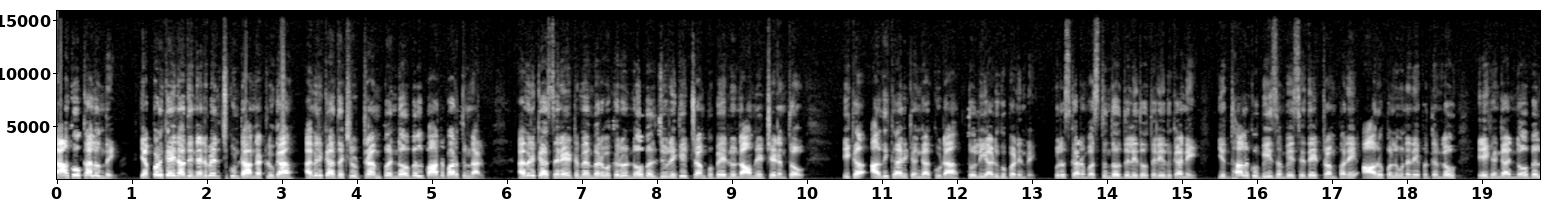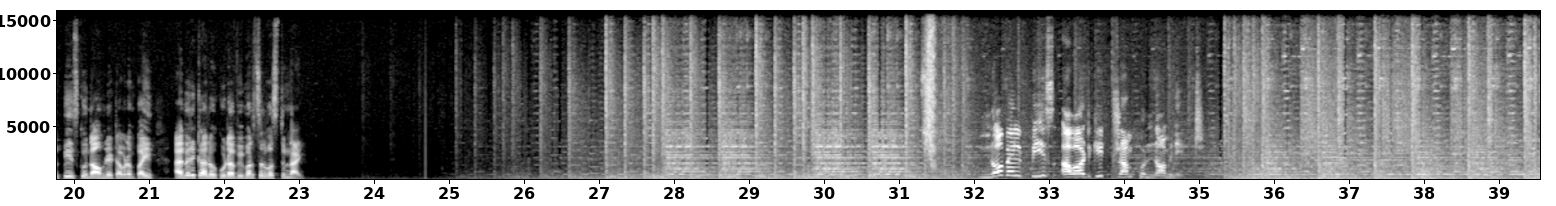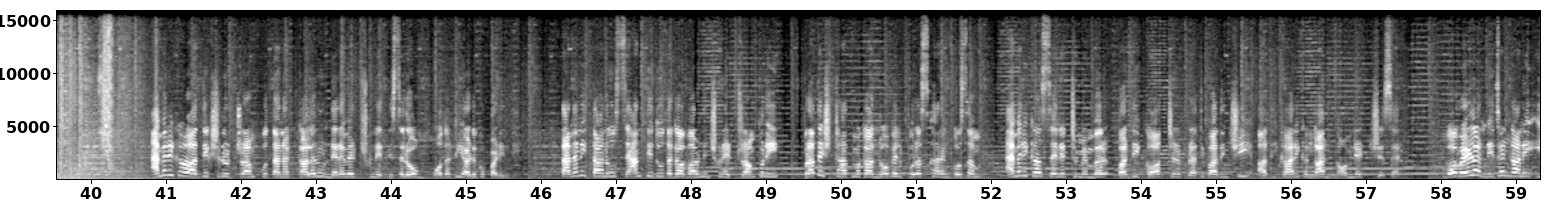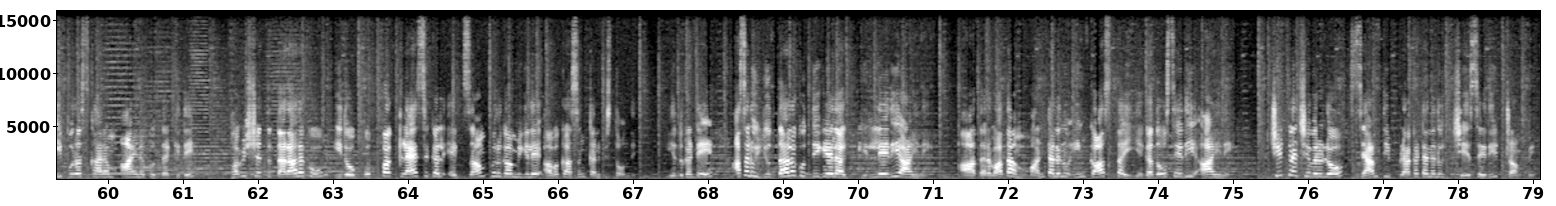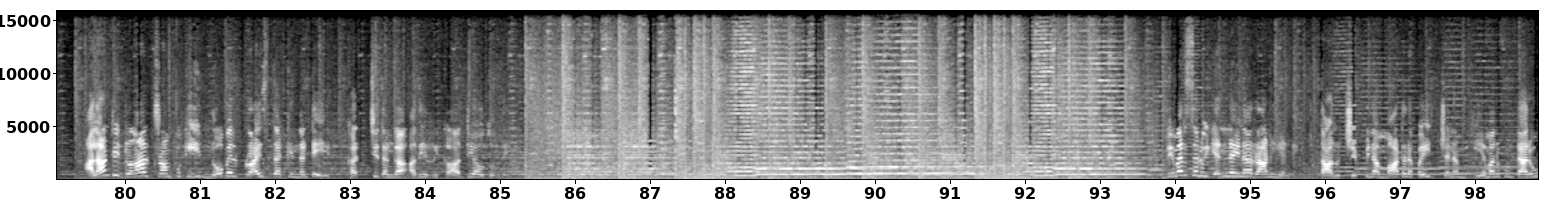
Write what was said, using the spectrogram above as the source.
నాకో కలుంది. ఎప్పటికైనా అది నెరవేర్చుకుంటా అన్నట్లుగా అమెరికా అధ్యక్షుడు ట్రంప్ నోబెల్ పాట పాడుతున్నారు. అమెరికా సెనేట్ మెంబర్ ఒకరు నోబెల్ జ్యూరీకి ట్రంప్ పేరును నామినేట్ చేయడంతో ఇక అధికారికంగా కూడా తొలి అడుగుపడింది పురస్కారం వస్తుందో తెలియదో తెలియదు కానీ యుద్ధాలకు బీజం వేసేదే ట్రంప్ అనే ఆరోపణలు ఉన్న నేపథ్యంలో ఏకంగా నోబెల్ పీస్కు నామినేట్ అవడంపై అమెరికాలో కూడా విమర్శలు వస్తున్నాయి. నోబెల్ పీస్ అవార్డుకి ట్రంప్ నామినేట్. అమెరికా అధ్యక్షుడు ట్రంప్ తన కలను నెరవేర్చుకునే దిశలో మొదటి అడుగు పడింది. తనని తాను శాంతి దూతగా వర్ణించుకునే ట్రంప్ని ప్రతిష్టాత్మక నోబెల్ పురస్కారం కోసం America senate member Buddy Carter ప్రతిపాదించి అధికారికంగా నామినేట్ చేశారు. ఓవేళ నిజంగానే ఈ పురస్కారం ఆయనకు దక్కితే భవిష్యత్ తరాలకు ఇదో గొప్ప క్లాసికల్ ఎగ్జాంపుల్గా మిగిలే అవకాశం కనిపిస్తోంది. ఎందుకంటే అసలు యుద్ధాలకు దిగేలా గిల్లేది ఆయనే. ఆ తర్వాత మంటలను ఇంకాస్త ఎగదోసేది ఆయనే. చిట్ట చివరిలో శాంతి ప్రకటనలు చేసేది ట్రంపే. అలాంటి డొనాల్డ్ ట్రంప్కి నోబెల్ ప్రైజ్ దక్కిందంటే ఖచ్చితంగా అది రికార్డే అవుతుంది. ఎన్నైనా రానియండి తాను చెప్పిన మాటలపై జనం ఏమనుకుంటారు?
